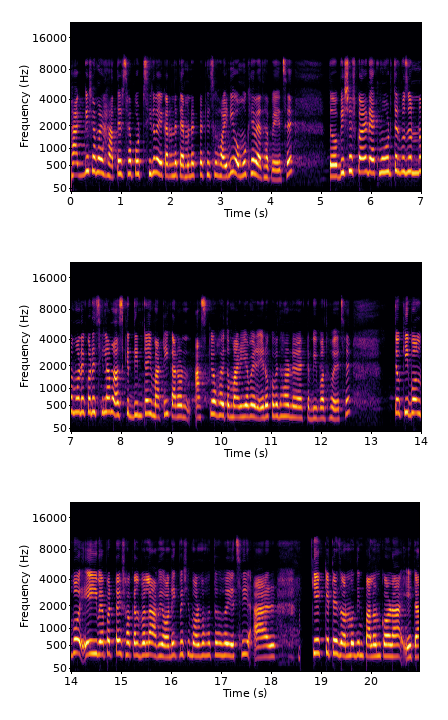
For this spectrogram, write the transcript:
ভাগ্যিস আমার হাতের সাপোর্ট ছিল, এ কারণে তেমন একটা কিছু হয়নি, ও মুখে ব্যথা পেয়েছে। তো বিশ্বাস করেন এক মুহূর্তের জন্য মনে করেছিলাম আজকের দিনটাই মাটি, কারণ আজকেও হয়তো মারিয়ামের এরকম ধরনের একটা বিপদ হয়েছে। তো কি বলব, এই ব্যাপারটাই সকালবেলা আমি অনেক বেশি মর্মাহত হয়েছি, আর কেক কেটে জন্মদিন পালন করা, এটা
